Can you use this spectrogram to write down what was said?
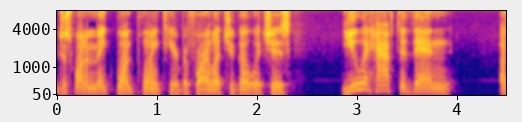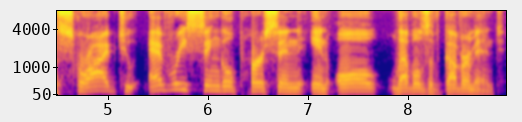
just want to make one point here before I let you go, which is you would have to then ascribe to every single person in all levels of government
